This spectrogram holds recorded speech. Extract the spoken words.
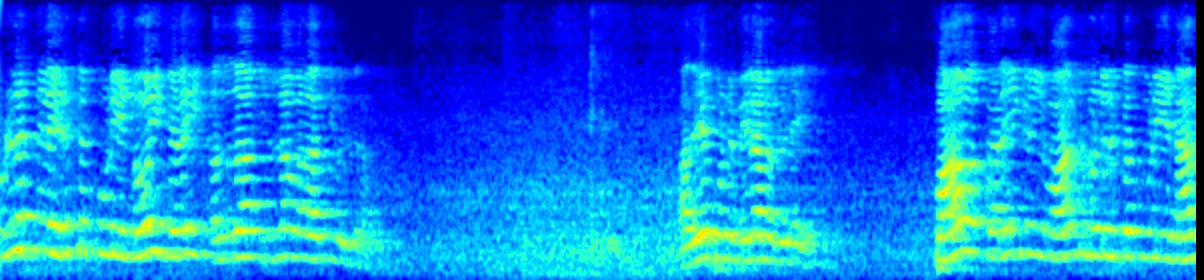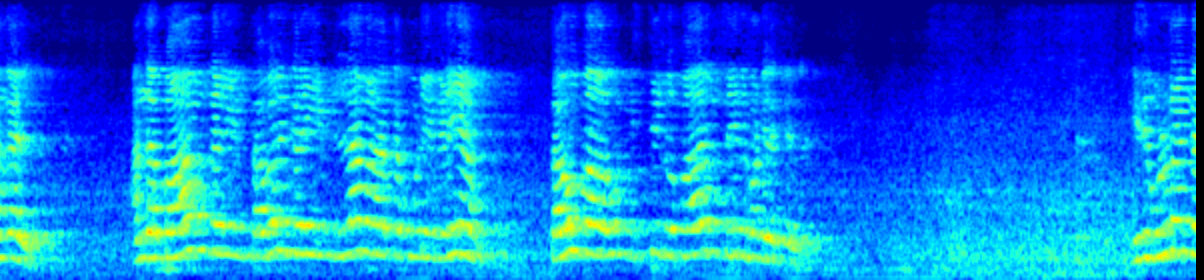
உள்ளத்தில் இருக்கக்கூடிய நோய்களை அல்லாஹ் இல்லாமலாக்கி விடுகிறான். அதே போன்று மேலாளர்களே பாவ கரைகளில் வாழ்ந்து கொண்டிருக்கக்கூடிய நாங்கள் அந்த பாவங்களையும் தவறுகளையும் இல்லாமலாக்கக்கூடிய விடயம் தௌபாவும் இஸ்திகுபாரும் செய்து கொண்டிருக்கின்றது இது உள்ளங்க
